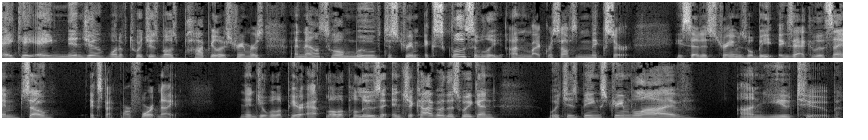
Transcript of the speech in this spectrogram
aka Ninja, one of Twitch's most popular streamers, announced he'll move to stream exclusively on Microsoft's Mixer. He said his streams will be exactly the same, so expect more Fortnite. Ninja will appear at Lollapalooza in Chicago this weekend, which is being streamed live on YouTube.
